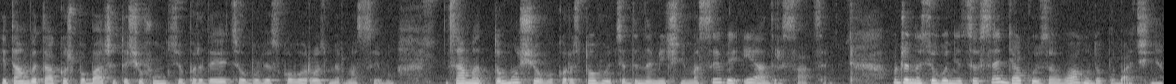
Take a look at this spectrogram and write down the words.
і там ви також побачите, що функцію передається обов'язково розмір масиву. Саме тому, що використовуються динамічні масиви і адресація. Отже, на сьогодні це все. Дякую за увагу. До побачення.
